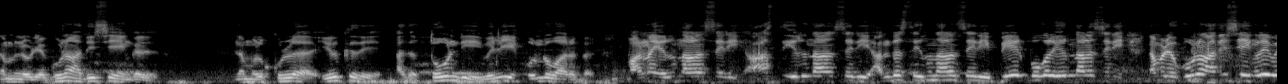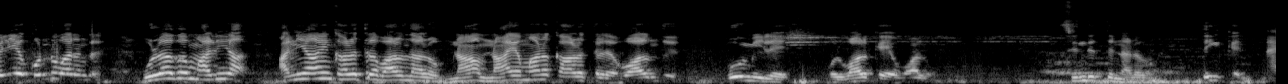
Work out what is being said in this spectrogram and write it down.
நம்மளுடைய குண அதிசயங்கள் நம்மளுக்குள்ள இருக்குது. அதை தோண்டி வெளியே கொண்டு வாருங்கள். பணம் இருந்தாலும் சரி ஆஸ்தி இருந்தாலும் சரி அந்தஸ்து இருந்தாலும் சரி பேர் புகழ் இருந்தாலும் சரி நம்முடைய குண அதிசயங்களை வெளியே கொண்டு வாருங்கள். உலகம் அழியா அநியாயம் காலத்தில் வாழ்ந்தாலும் நாம் நியாயமான காலத்தில் வாழ்ந்து பூமியிலே ஒரு வாழ்க்கையை வாழும். சிந்தித்து நடவும். திங்க் அண்ட்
